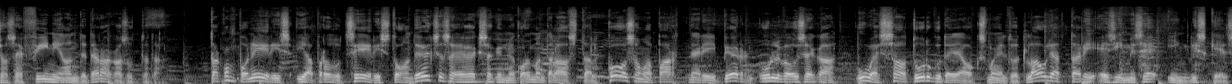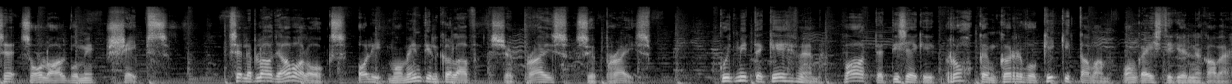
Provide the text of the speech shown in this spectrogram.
Josephine'i anded ära kasutada ta komponeeris ja produtseeris tuhande üheksasaja üheksakümne kolmandal aastal koos oma partneri Björn Ulvausega USA turgude jaoks mõeldud lauljatari esimese ingliskeelse sooloalbumi Shapes selle plaadi avalooks oli momendil kõlav Surprise, surprise. kuid mitte kehvem, vaat et isegi rohkem kõrvu kikitavam on ka eestikeelne cover,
